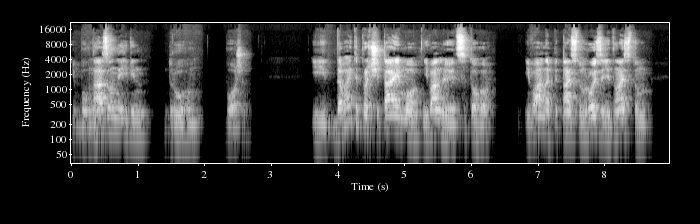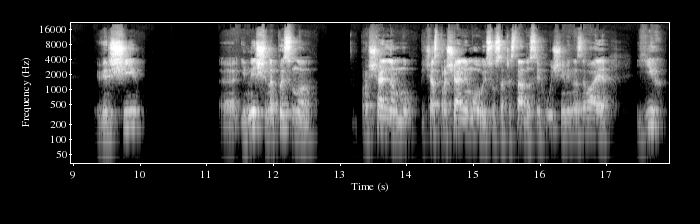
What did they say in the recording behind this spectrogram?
і був названий він другом Божим. І давайте прочитаємо Євангелію від Святого Івана, 15 розділі, 12 вірші. Е, І нижче написано під час прощальної мови Ісуса Христа до своїх учнів, Він називає їх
